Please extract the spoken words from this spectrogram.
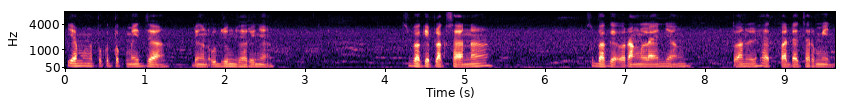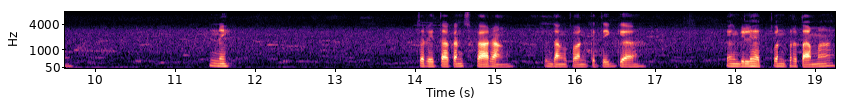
Ia mengetuk-ketuk meja, dengan ujung jarinya. Sebagai pelaksana, sebagai orang lain yang Tuhan lihat pada cermin. Nih, ceritakan sekarang tentang Tuhan ketiga yang dilihat Tuhan pertama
